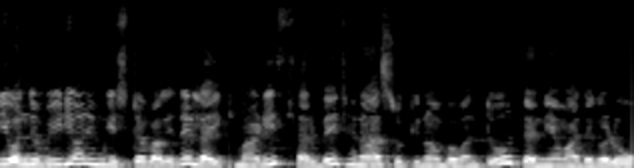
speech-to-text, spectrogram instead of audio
ಈ ಒಂದು ವಿಡಿಯೋ ನಿಮಗೆ ಇಷ್ಟವಾಗಿದ್ದರೆ ಲೈಕ್ ಮಾಡಿ. ಸರ್ವೇ ಜನ ಸುಖಿನೋ ಧನ್ಯವಾದಗಳು.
